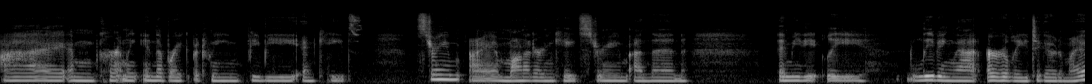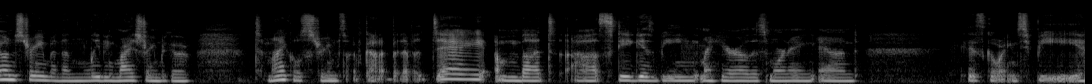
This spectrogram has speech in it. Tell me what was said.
I am currently in the break between Phoebe and Kate's stream. I am monitoring Kate's stream and then immediately leaving that early to go to my own stream and then leaving my stream to go to Michael's stream. So I've got a bit of a day, um, but uh, Stieg is being my hero this morning and is going to be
